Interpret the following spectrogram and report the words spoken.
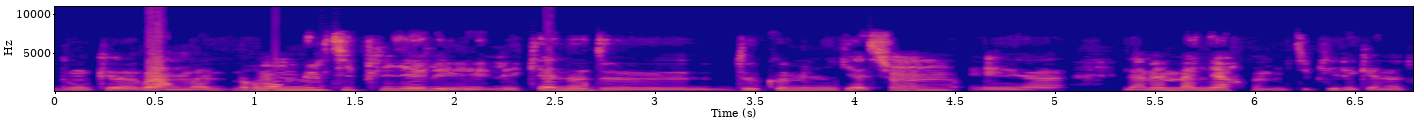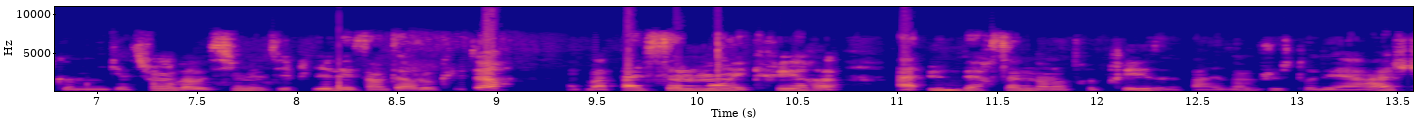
Donc voilà, on va vraiment multiplier les, canaux de, de, communication et de la même manière qu'on multiplie les canaux de communication, on va aussi multiplier les interlocuteurs on va pas seulement écrire à une personne dans l'entreprise, par exemple juste au DRH,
